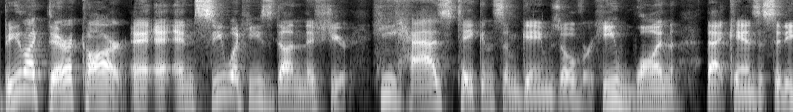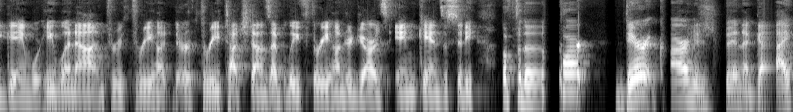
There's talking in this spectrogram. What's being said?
Be like Derek Carr and, and, see what he's done this year. He has taken some games over. He won that Kansas City game where he went out and threw three or three touchdowns, I believe 300 yards in Kansas City. But for the part, Derek Carr has been a guy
